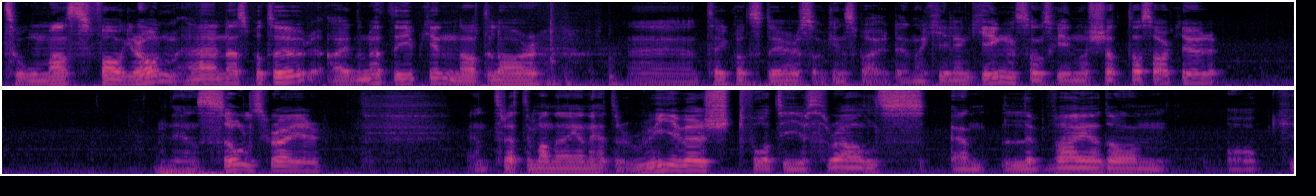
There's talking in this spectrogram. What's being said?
Thomas Fagerholm är näst på tur. Idonet Deepkin, Nautilar, eh, Take What Stairs och Inspired. Det är en Achillean King som ska in och kötta saker. Det är en SoulScryer, En 30 manna enhet Reavers, två 10 Thralls, en Leviathan och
